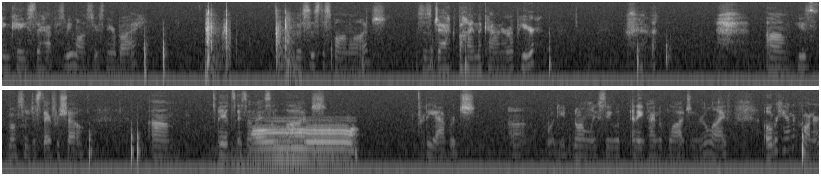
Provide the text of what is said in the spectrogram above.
in case there happens to be monsters nearby. This is the spawn lodge. This is Jack behind the counter up here. um, he's mostly just there for show. Um, it's, it's a nice little lodge. Pretty average. You'd normally see with any kind of lodge in real life. Over here in the corner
